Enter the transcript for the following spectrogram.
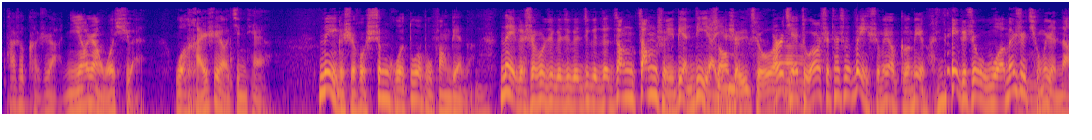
他说可是啊，你要让我选，我还是要今天啊。那个时候生活多不方便呢，那个时候这个这个这个脏脏水遍地啊，烧也是而且主要是他说为什么要革命？那个时候我们是穷人呐，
